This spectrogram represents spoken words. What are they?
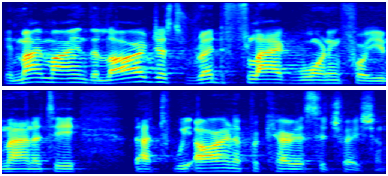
In my mind, the largest red flag warning for humanity that we are in a precarious situation.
